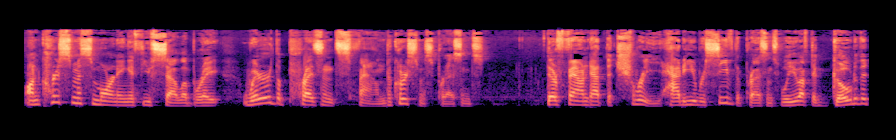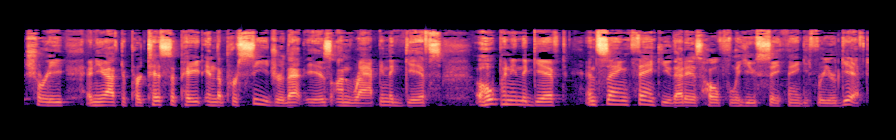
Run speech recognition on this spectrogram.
on Christmas morning, if you celebrate, where are the presents found? The Christmas presents. They're found at the tree. How do you receive the presents? Well, you have to go to the tree and you have to participate in the procedure that is unwrapping the gifts, opening the gift, and saying thank you. That is, hopefully, you say thank you for your gift.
